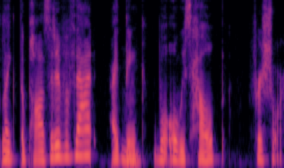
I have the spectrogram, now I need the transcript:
like the positive of that, I hmm. think will always help for sure.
